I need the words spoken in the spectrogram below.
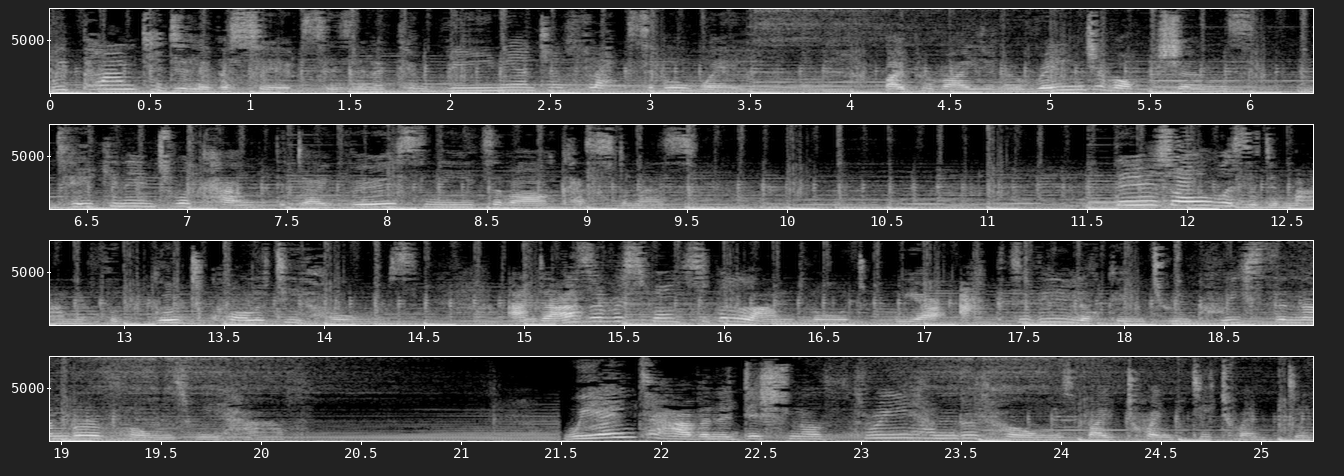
We plan to deliver services in a convenient and flexible way by providing a range of options taking into account the diverse needs of our customers. There is always a demand for good quality homes and as a responsible landlord we are actively looking to increase the number of homes we have. We aim to have an additional 300 homes by 2020.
